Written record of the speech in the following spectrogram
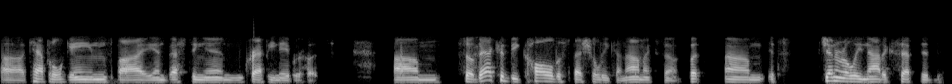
uh, capital gains by investing in crappy neighborhoods. Um, so that could be called a special economic zone, but um, it's generally not accepted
